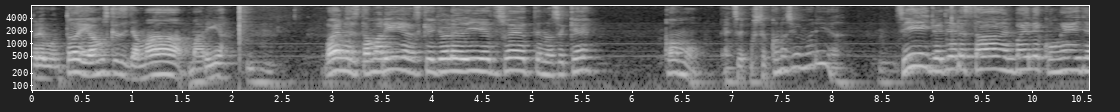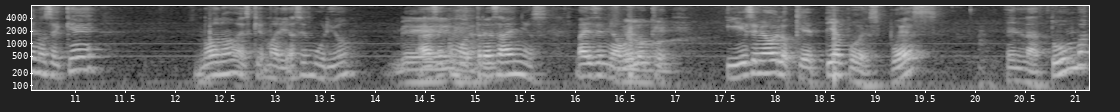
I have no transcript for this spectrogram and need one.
Preguntó, digamos que se llamaba María. Bueno, está María, es que yo le di el suéter, no sé qué. ¿Cómo? ¿En se- ¿Usted conoció a María? Sí, yo ayer estaba en el baile con ella, no sé qué. No, no, es que María se murió hace como tres años. Va, dice mi abuelo No. que. Y dice mi abuelo que tiempo después, en la tumba,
